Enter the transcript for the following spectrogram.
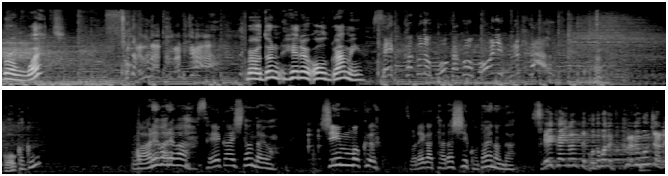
Bro, what? Bro, don't hit an old Grammy. それが正しい答えなんだ正解なんて言葉でくれるもんじゃね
